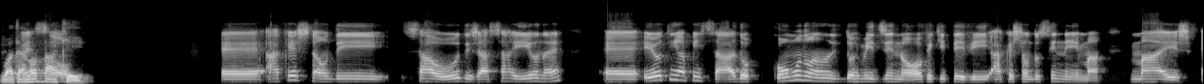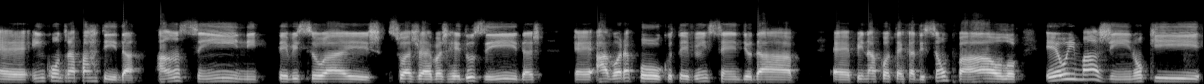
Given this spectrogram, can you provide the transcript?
Vou até anotar aqui. É, a questão de saúde já saiu, né? É, eu tinha pensado, como no ano de 2019, que teve a questão do cinema, mas é, em contrapartida, a Ancine teve suas, suas verbas reduzidas. É, agora há pouco teve o um incêndio da é, Pinacoteca de São Paulo. Eu imagino que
